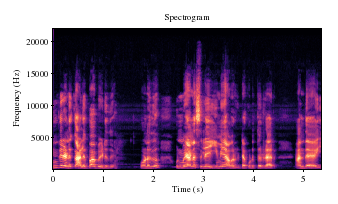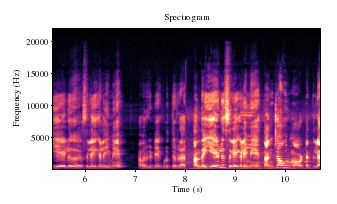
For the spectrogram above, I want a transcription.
இந்திரனுக்கு அலுப்பாக போயிடுது. போனதும் உண்மையான சிலையுமே அவர்கிட்ட கொடுத்துட்றாரு. அந்த ஏழு சிலைகளையுமே அவர்கிட்டே கொடுத்துட்றாரு. அந்த ஏழு சிலைகளையுமே தஞ்சாவூர் மாவட்டத்தில்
